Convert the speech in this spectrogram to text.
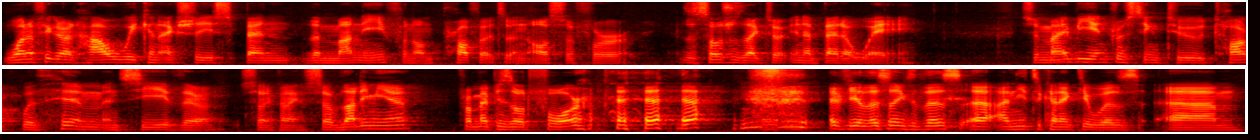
want to figure out how we can actually spend the money for nonprofits and also for the social sector in a better way. So it might be interesting to talk with him and see if there are certain connections. So Vladimir from episode four, if you're listening to this, uh, I need to connect you with um,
